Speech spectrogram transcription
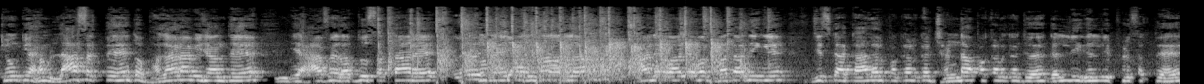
کیونکہ ہم لا سکتے ہیں تو بھگانا بھی جانتے ہیں۔ یہ حافظ عبد الستار ہے آنے والے وقت بتا دیں گے۔ جس کا کالر پکڑ کر جھنڈا پکڑ کر جو ہے گلی گلی پھر سکتے ہیں۔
